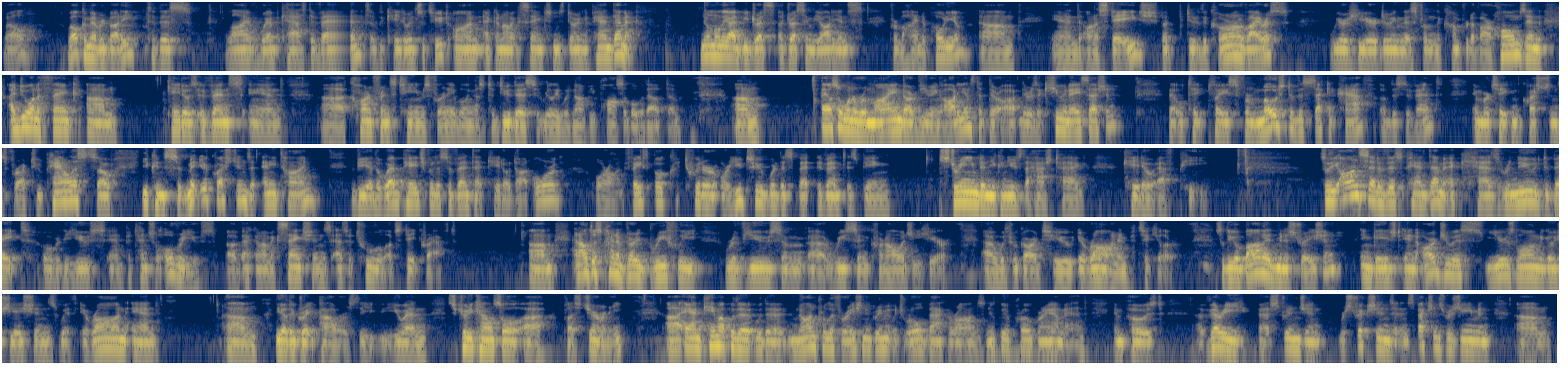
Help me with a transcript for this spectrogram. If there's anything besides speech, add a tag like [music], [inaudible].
Well, welcome everybody to this live webcast event of the Cato Institute on economic sanctions during a pandemic. Normally, I'd be dress- addressing the audience from behind a podium um, and on a stage, but due to the coronavirus, we are here doing this from the comfort of our homes. And I do want to thank um, Cato's events and uh, conference teams for enabling us to do this. It really would not be possible without them. Um, I also want to remind our viewing audience that there are there is a Q&A session that will take place for most of the second half of this event and we're taking questions for our two panelists so you can submit your questions at any time via the web page for this event at cato.org or on Facebook, Twitter, or YouTube where this event is being streamed and you can use the hashtag CatoFP. So, the onset of this pandemic has renewed debate over the use and potential overuse of economic sanctions as a tool of statecraft. Um, and I'll just kind of very briefly review some uh, recent chronology here uh, with regard to Iran in particular. So, the Obama administration engaged in arduous years long negotiations with Iran and um, the other great powers, the UN Security Council uh, plus Germany, uh, and came up with a with a non-proliferation agreement, which rolled back Iran's nuclear program and imposed very uh, stringent restrictions and inspections regime. And um,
